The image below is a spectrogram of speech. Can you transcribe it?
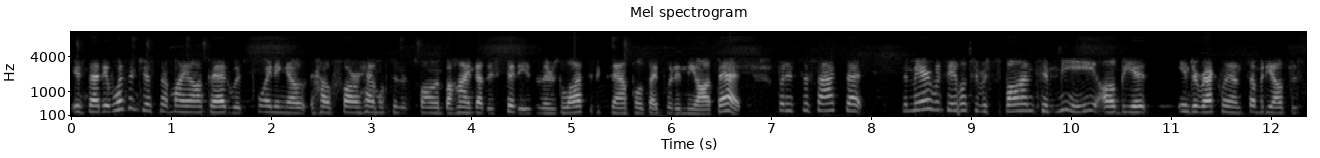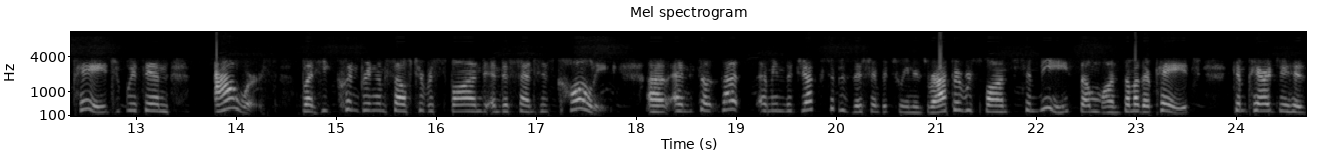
Is that it wasn't just that my op-ed was pointing out how far Hamilton has fallen behind other cities, and there's lots of examples I put in the op-ed, but it's the fact that the mayor was able to respond to me, albeit indirectly on somebody else's page, within hours but he couldn't bring himself to respond and defend his colleague. Uh, and so that, I mean, the juxtaposition between his rapid response to me, some on some other page, compared to his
